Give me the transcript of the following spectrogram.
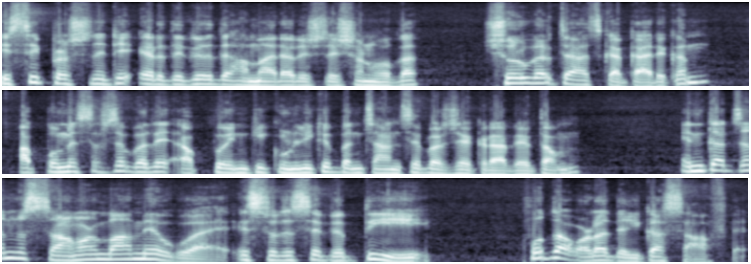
इसी प्रश्न के इर्द गिर्द हमारा विश्लेषण होगा। शुरू करते हैं आज का कार्यक्रम। आपको मैं सबसे पहले आपको इनकी कुंडली के पंचांग से परिचय करा देता हूँ। इनका जन्म श्रावण माह में हुआ है। इस वजह से व्यक्ति खुद बड़ा दिल का साफ़ है।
